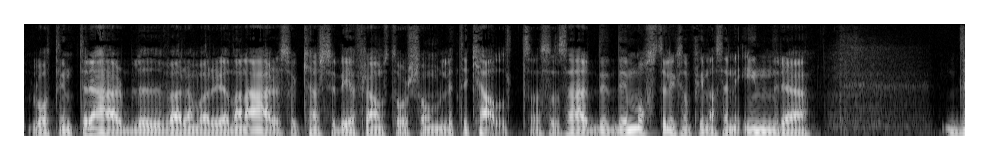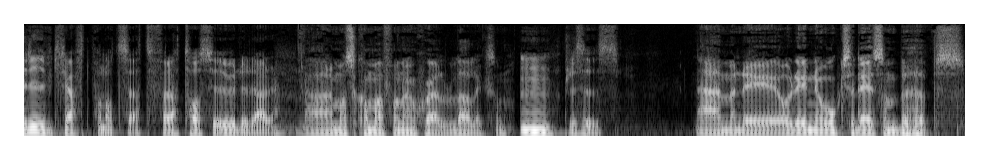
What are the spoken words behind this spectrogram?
låt inte det här bli värre än vad det redan är, så kanske det framstår som lite kallt. Alltså så här, det, det måste liksom finnas en inre drivkraft på något sätt för att ta sig ur det där. Ja, det måste komma från en själv där liksom. Mm, precis. Nej men det, och det är nog också det som behövs.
